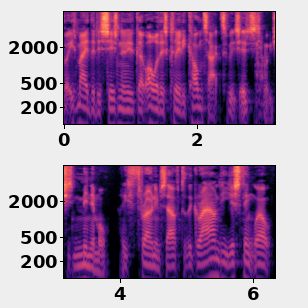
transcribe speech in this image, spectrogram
but he's made the decision and he'd go, "Oh, well, there's clearly contact," which is which is minimal, and he's thrown himself to the ground. You just think, well,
